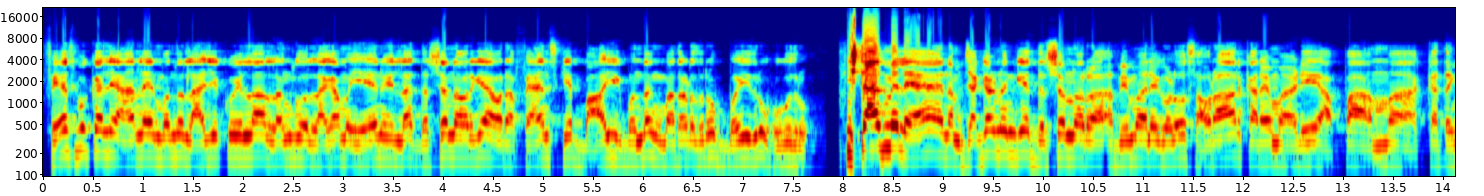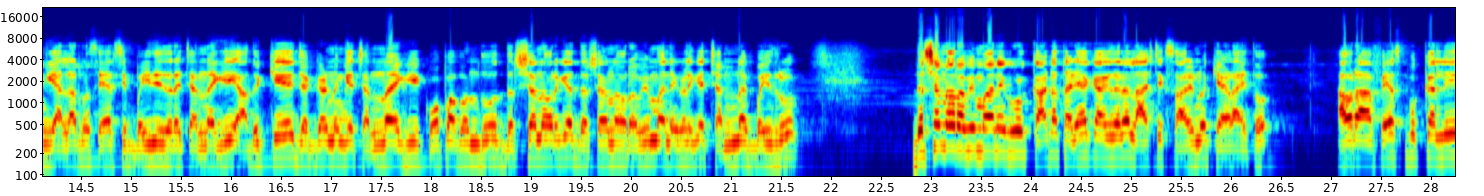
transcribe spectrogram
ಫೇಸ್ಬುಕ್ ಅಲ್ಲಿ ಆನ್ಲೈನ್ ಬಂದು ಲಾಜಿಕ್ಕು ಇಲ್ಲ, ಲಂಗು, ಲಗಾಮ ಏನು ಇಲ್ಲ. ದರ್ಶನ್ ಅವ್ರಿಗೆ ಅವರ ಫ್ಯಾನ್ಸ್ಗೆ ಬಾಯಿಗೆ ಬಂದಂಗೆ ಮಾತಾಡಿದ್ರು, ಬೈದ್ರು, ಹುಗಿದ್ರು. ಇಷ್ಟಾದ್ಮೇಲೆ ನಮ್ ಜಗ್ಗಣ್ಣಂಗೆ ದರ್ಶನ್ ಅವರ ಅಭಿಮಾನಿಗಳು ಸಾವಿರಾರು ಕರೆ ಮಾಡಿ ಅಪ್ಪ, ಅಮ್ಮ, ಅಕ್ಕ, ತಂಗಿ ಎಲ್ಲರನ್ನೂ ಸೇರಿಸಿ ಬೈದಿದ್ದಾರೆ ಚೆನ್ನಾಗಿ. ಅದಕ್ಕೆ ಜಗ್ಗಣ್ಣಂಗೆ ಚೆನ್ನಾಗಿ ಕೋಪ ಬಂದು ದರ್ಶನ್ ಅವ್ರಿಗೆ, ದರ್ಶನ್ ಅವ್ರ ಅಭಿಮಾನಿಗಳಿಗೆ ಚೆನ್ನಾಗಿ ಬೈದ್ರು. ದರ್ಶನ್ ಅವ್ರ ಅಭಿಮಾನಿಗಳು ಕಾಟ ತಡೆಯೋಕ್ಕಾಗದರೆ ಲಾಸ್ಟಿಗೆ ಸಾರಿನೂ ಕೇಳಾಯಿತು. ಅವರ ಫೇಸ್ಬುಕ್ಕಲ್ಲಿ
